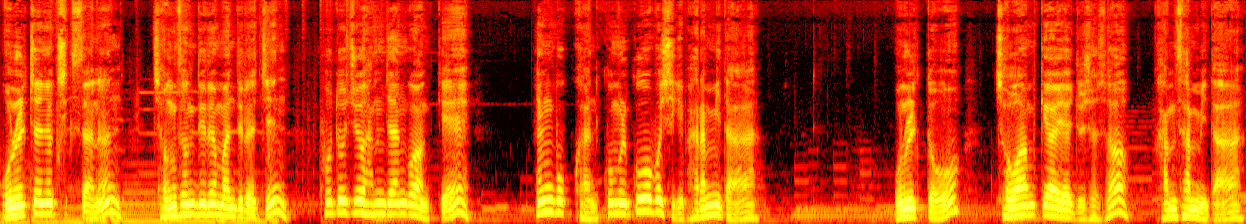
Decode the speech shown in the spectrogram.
오늘 저녁 식사는 정성 들여 만들어진 포도주 한 잔과 함께 행복한 꿈을 꾸어보시기 바랍니다. 오늘도 저와 함께 하여 주셔서 감사합니다.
